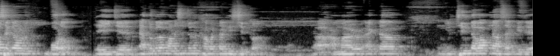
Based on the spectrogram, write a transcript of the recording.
আছে এটা বড়। এই যে এতগুলো মানুষের জন্য খাবারটা নিশ্চিত করা। আমার একটা চিন্তা ভাবনা আছে আর কি যে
